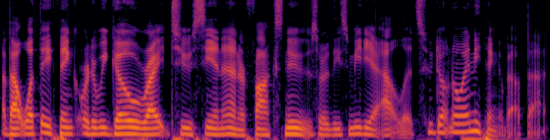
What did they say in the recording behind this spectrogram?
about what they think, or do we go right to CNN or Fox News or these media outlets who don't know anything about that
